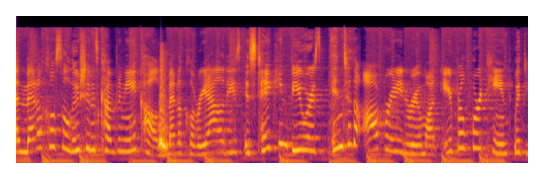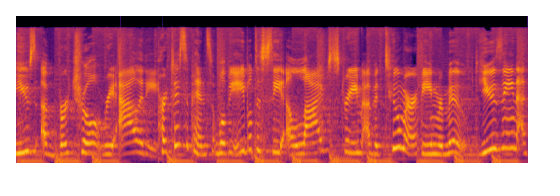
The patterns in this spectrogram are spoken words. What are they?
A medical solutions company called Medical Realities is taking viewers into the operating room on April 14th with use of virtual reality. Participants will be able to see a live stream of a tumor being removed. Using a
